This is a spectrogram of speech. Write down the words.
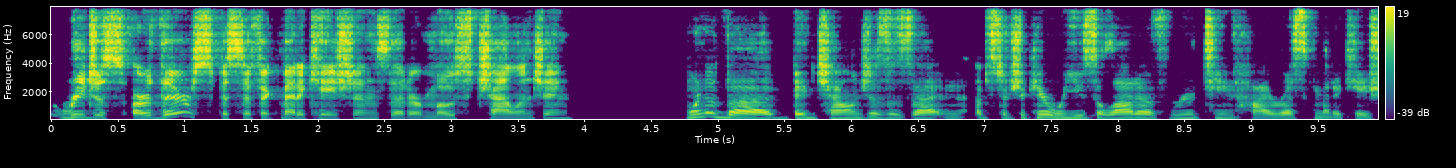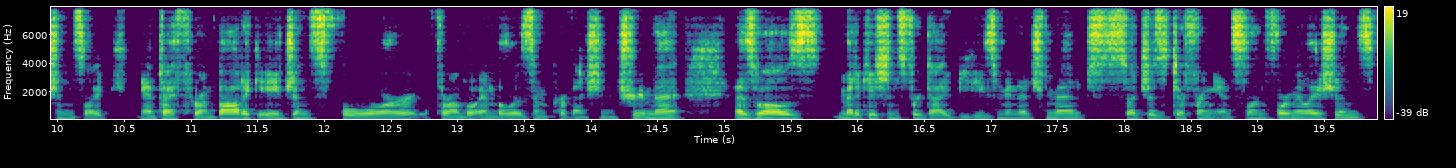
Regis, are there specific medications that are most challenging? One of the big challenges is that in obstetric care, we use a lot of routine high risk medications like antithrombotic agents for thromboembolism prevention and treatment, as well as medications for diabetes management, such as differing insulin formulations,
